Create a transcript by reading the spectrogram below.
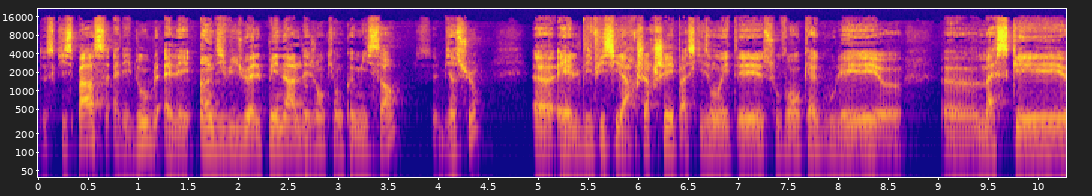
de ce qui se passe, elle est double. Elle est individuelle, pénale des gens qui ont commis ça, c'est bien sûr. Euh, et elle est difficile à rechercher parce qu'ils ont été souvent cagoulés, euh, masqués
